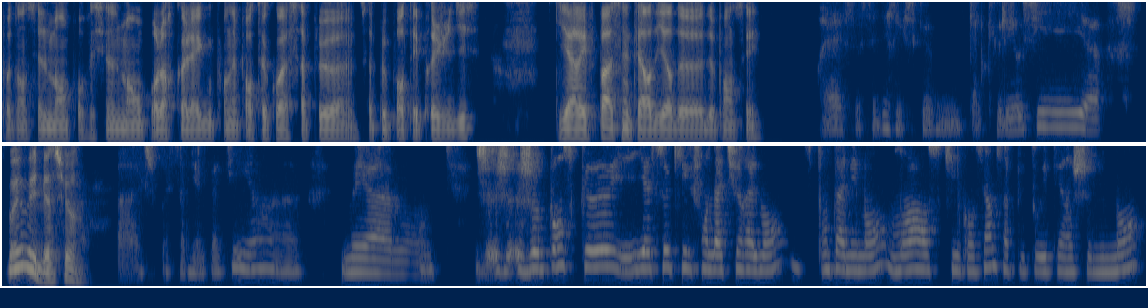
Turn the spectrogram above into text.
potentiellement, professionnellement ou pour leurs collègues ou pour n'importe quoi, ça peut, ça peut porter préjudice, qui n'arrivent pas à s'interdire de, de penser. Ouais, c'est des risques calculés aussi. Oui, oui, bien sûr je ne sais pas Samuel Paty, hein, euh, mais euh, je, je, pense qu'il y a ceux qui le font naturellement, spontanément. Moi, en ce qui me concerne, ça a plutôt été un cheminement.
